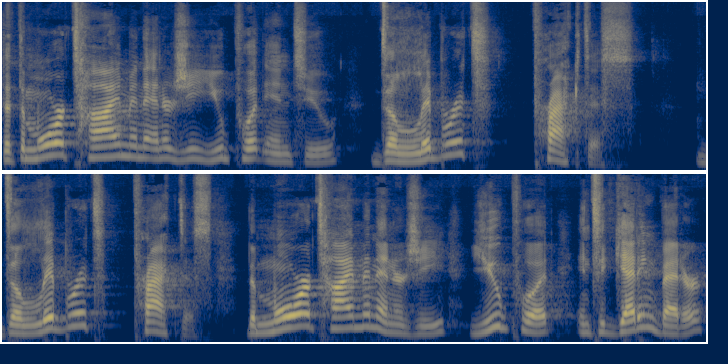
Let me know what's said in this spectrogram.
that the more time and energy you put into deliberate practice, deliberate practice, the more time and energy you put into getting better,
